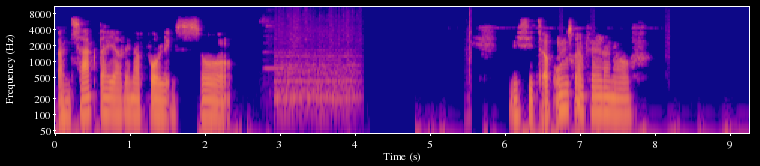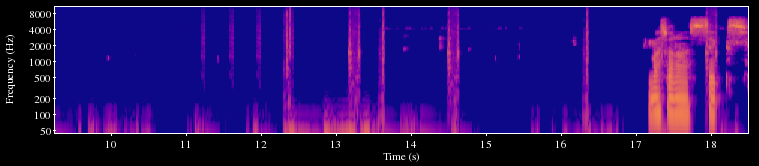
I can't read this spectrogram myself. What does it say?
Dann sagt er ja, wenn er voll ist. So. Wie sieht's auf unseren Feldern auf? Was war das? 6.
